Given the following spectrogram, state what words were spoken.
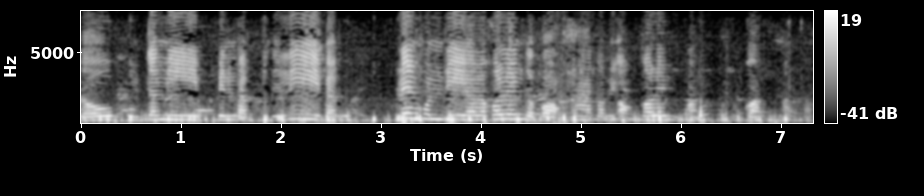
เดี๋ยวผมจะมีเป็นแบบซีรีส์แบบเล่นคนเดียวแล้วก็เล่นกับอ่องนะฮะตอนนี้อ่องก็เล่นอยู่ก่อนก่อนก่อน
